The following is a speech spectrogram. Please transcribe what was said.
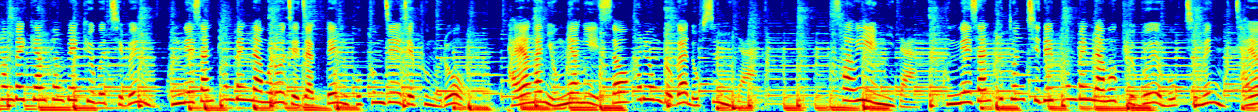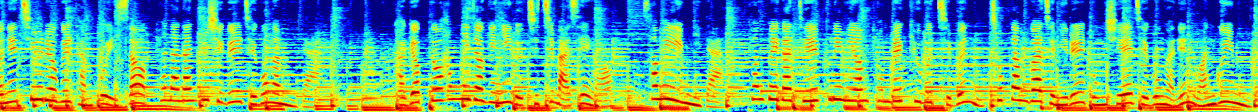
편백향 편백큐브 칩은 국내산 편백나무로 제작된 고품질 제품으로 다양한 용량이 있어 활용도가 높습니다. 4위입니다. 국내산 피톤치드 편백나무 큐브 목침은 자연의 치유력을 담고 있어 편안한 휴식을 제공합니다. 가격도 합리적이니 놓치지 마세요. 3위입니다. 편백아트의 프리미엄 편백 큐브칩은 촉감과 재미를 동시에 제공하는 완구입니다.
